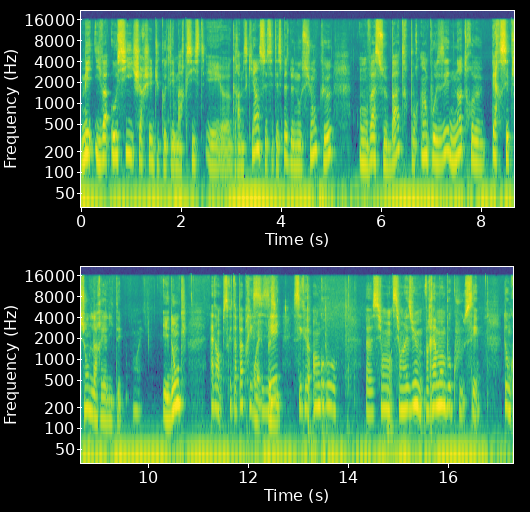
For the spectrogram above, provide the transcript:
mais il va aussi chercher du côté marxiste et euh, gramscien, c'est cette espèce de notion que on va se battre pour imposer notre perception de la réalité. Ouais. Et donc, Attends, parce que t'as pas précisé, c'est que en gros, euh, si, on, si on résume vraiment beaucoup, c'est donc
